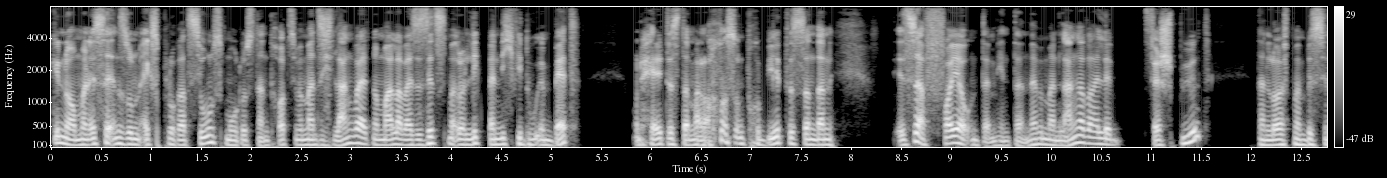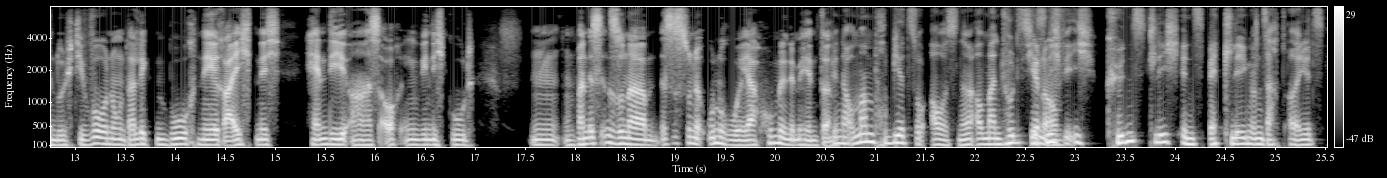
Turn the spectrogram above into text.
Genau, man ist ja in so einem Explorationsmodus dann trotzdem. Wenn man sich langweilt, normalerweise sitzt man oder liegt man nicht wie du im Bett und hält es dann mal aus und probiert es, sondern ist ja Feuer unterm Hintern. Ne? Wenn man Langeweile verspürt, dann läuft man ein bisschen durch die Wohnung, da liegt ein Buch, nee, reicht nicht. Handy, ah, ist auch irgendwie nicht gut. Hm, und man ist in so einer, das ist so eine Unruhe, ja, Hummeln im Hintern. Genau, und man probiert so aus, ne? Aber man tut es jetzt genau. nicht wie ich künstlich ins Bett legen und sagt, oh, jetzt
